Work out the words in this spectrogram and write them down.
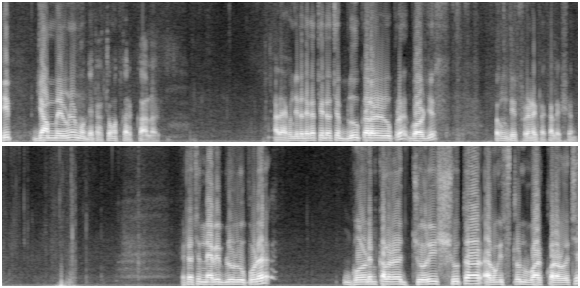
ডিপ জাম মেরুনের মধ্যে। একটা চমৎকার কালার। আর এখন যেটা দেখাচ্ছে, এটা হচ্ছে ব্লু কালারের উপরে গর্জেস এবং ডিফারেন্ট একটা কালেকশন এটা হচ্ছে নেভি ব্লুর উপরে গোল্ডেন কালারের জরি সুতার এবং স্টোন ওয়ার্ক করা রয়েছে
